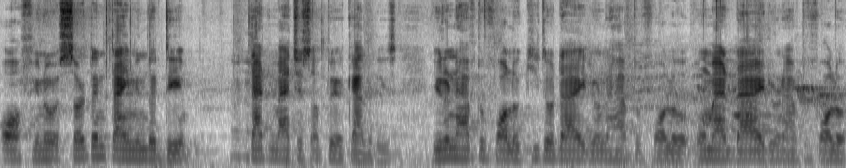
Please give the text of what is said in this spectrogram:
of you know a certain time in the day that matches up to your calories. You don't have to follow keto diet. You don't have to follow OMAD diet. You don't have to follow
